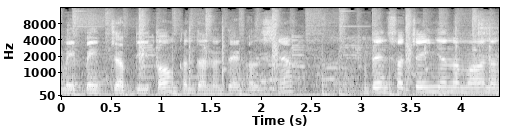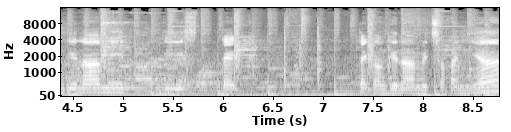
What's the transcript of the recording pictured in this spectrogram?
may paint job dito ang ganda ng decals niya And then sa chain niya naman ang ginamit is Tech Tech ang ginamit sa kanya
